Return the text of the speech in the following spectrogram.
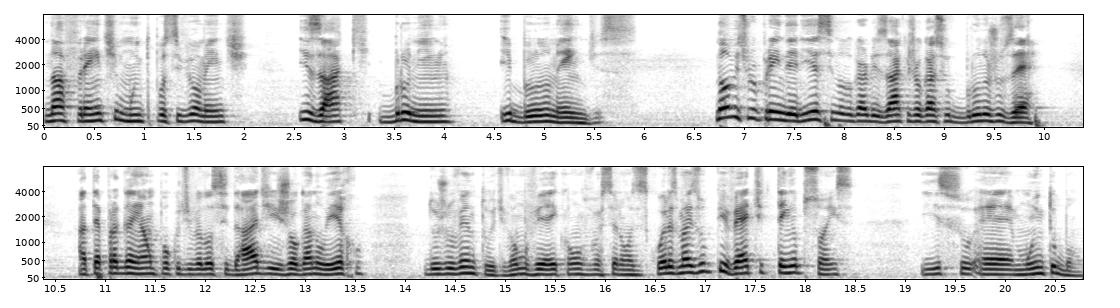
Na frente, muito possivelmente, Isaac, Bruninho e Bruno Mendes. Não me surpreenderia se no lugar do Isaac jogasse o Bruno José, até para ganhar um pouco de velocidade e jogar no erro do Juventude. Vamos ver aí como serão as escolhas, mas o Pivete tem opções. E isso é muito bom.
